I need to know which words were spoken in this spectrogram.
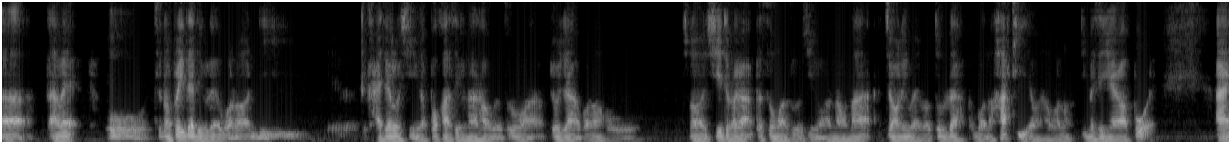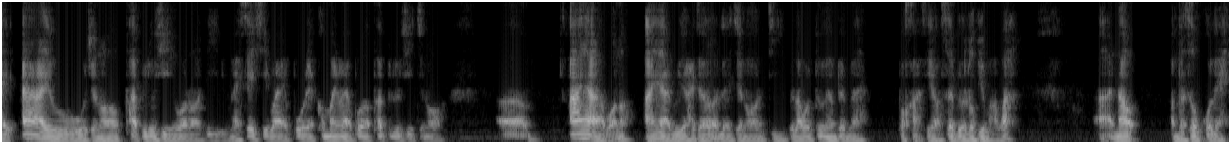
အာဒါပေမဲ့ဟိုကျွန်တော်ပြိသက်တွေလည်းပေါ့နော်ဒီတခါကြလို့ရှိရင်ပေါ့ခါစီနားထောင်လို့သူတို့ကပြောကြတာပေါ့နော်ဟိုကျွန်တော်ရှေ့တစ်ဘက်ကပတ်စုံမှာဆိုလို့ရှိရင်တော့နောက်နောက်အကြောင်းလေးပဲတော့သူတို့ကပေါ့နော်ဟာတီရောပေါ့နော်ဒီ messenger ကပို့တယ် အဲအဲ့အားကိုကျွန်တော်ဖတ်ပြီးလို့ရှိရင်ပေါ့နော်ဒီ message တွေပါပို့တယ် comment ပါပို့ဖတ်ပြီးလို့ရှိရင်ကျွန်တော်အာအားရတာပေါ့နော်အားရပြီးတော့ခါကြတော့လည်းကျွန်တော်ဒီဘယ်လောက်ပြန်ပြန်ပြန်ပေါ့ခါစီအောင်ဆက်ပြီးလုပ်ပြမှာပါအာနောက် episode ကိုလည်း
